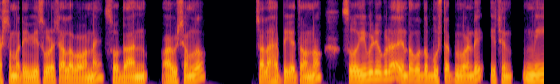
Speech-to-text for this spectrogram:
కస్టమర్ రివ్యూస్ కూడా చాలా బాగున్నాయి. సో దాని ఆ విషయంలో చాలా హ్యాపీగా అయితే ఉన్నాం. సో ఈ వీడియో కూడా ఎంతో కొంత బూస్టప్ ఇవ్వండి. మీ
